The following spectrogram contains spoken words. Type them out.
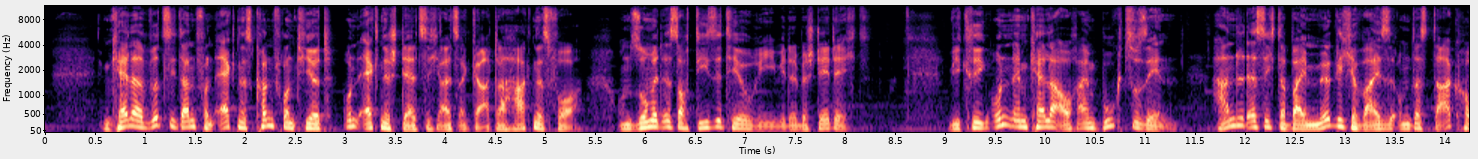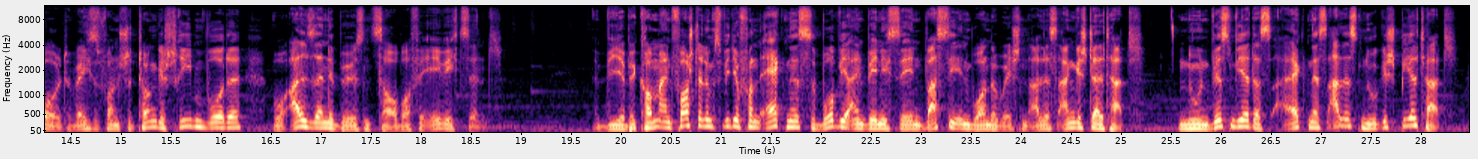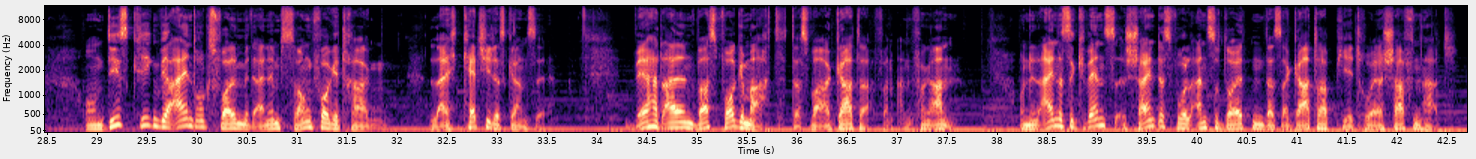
Im Keller wird sie dann von Agnes konfrontiert und Agnes stellt sich als Agatha Harkness vor. Und somit ist auch diese Theorie wieder bestätigt. Wir kriegen unten im Keller auch ein Buch zu sehen. Handelt es sich dabei möglicherweise um das Darkhold, welches von Cheton geschrieben wurde, wo all seine bösen Zauber verewigt sind. Wir bekommen ein Vorstellungsvideo von Agnes, wo wir ein wenig sehen, was sie in Wonder Vision alles angestellt hat. Nun wissen wir, dass Agnes alles nur gespielt hat. Und dies kriegen wir eindrucksvoll mit einem Song vorgetragen. Leicht catchy das Ganze. Wer hat allen was vorgemacht? Das war Agatha von Anfang an. Und in einer Sequenz scheint es wohl anzudeuten, dass Agatha Pietro erschaffen hat.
